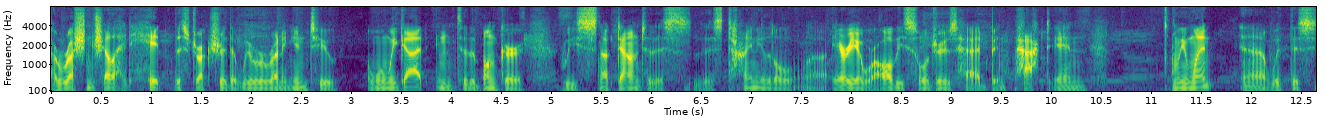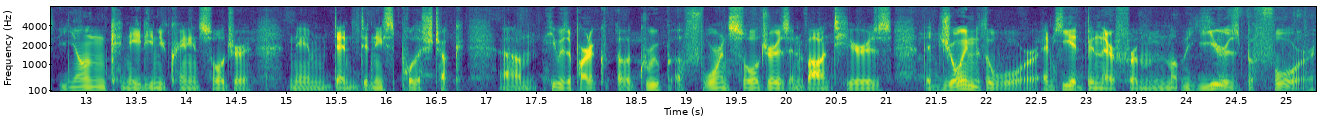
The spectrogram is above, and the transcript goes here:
A Russian shell had hit the structure that we were running into. When we got into the bunker, we snuck down to this this tiny little uh, area where all these soldiers had been packed in. And we went uh, with this young Canadian Ukrainian soldier named Den- Denis Polishchuk. Um, he was a part of, of, a group of foreign soldiers and volunteers that joined the war, and he had been there for m- years before.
